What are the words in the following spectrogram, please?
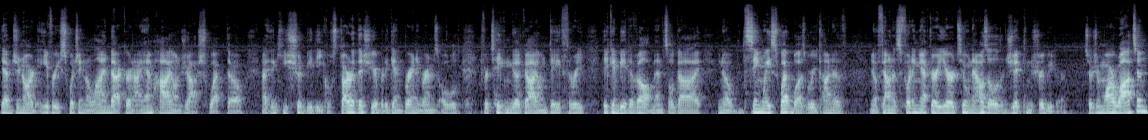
You have Genard Avery switching the linebacker, and I am high on Josh Sweat though. I think he should be the Eagle starter this year. But again, Brandon Graham's old. If you're taking a guy on day three, he can be a developmental guy. You know, the same way Sweat was, where he kind of you know, found his footing after a year or two, and now is a legit contributor. So Jamar Watson,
